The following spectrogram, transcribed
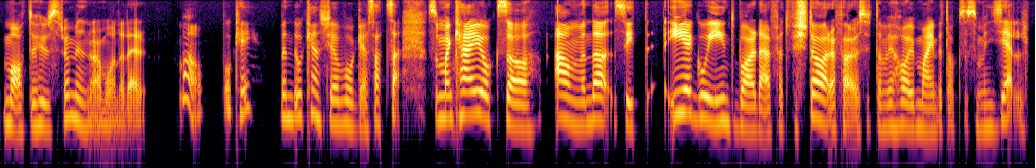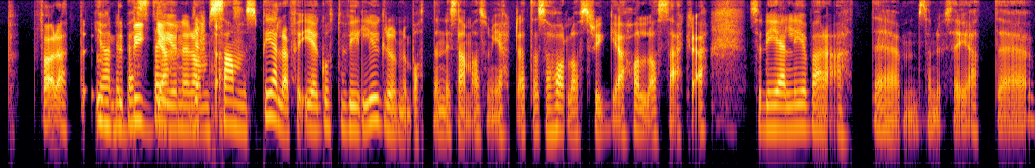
mat och husrum i några månader. Ja, okej, okay. men då kanske jag vågar satsa. Så man kan ju också använda sitt ego är inte bara där för att förstöra för oss, utan vi har ju mindet också som en hjälp för att ja, underbygga Det bästa är ju när hjärtat. de samspelar, för egot vill ju i grund och botten detsamma som hjärtat, alltså hålla oss trygga, hålla oss säkra. Så det gäller ju bara att, eh, som du säger, att eh,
